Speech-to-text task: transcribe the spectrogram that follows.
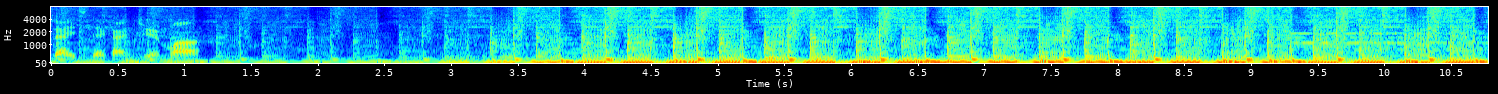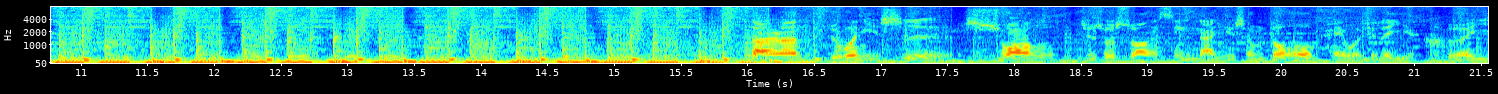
在一起的感觉吗？当然了，如果你是双，就是说双性，男女生都 OK，我觉得也可以。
